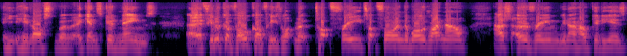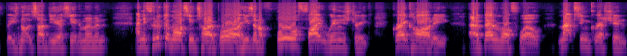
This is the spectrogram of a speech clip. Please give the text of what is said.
he, he lost against good names. Uh, if you look at Volkov, he's what look top three, top four in the world right now. As to Overeem, we know how good he is, but he's not inside the UFC at the moment. And if you look at Martin Tybura, he's on a four-fight winning streak. Greg Hardy, uh, Ben Rothwell, Maxim Grishin,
